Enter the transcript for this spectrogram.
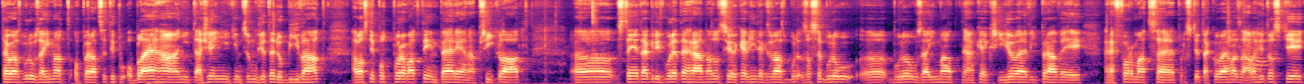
tak vás budou zajímat operace typu obléhání, tažení, tím, co můžete dobývat a vlastně podporovat ty impéria například. Uh, stejně tak, když budete hrát na to církevní, tak z vás zase budou, uh, budou zajímat nějaké křížové výpravy, reformace, prostě takovéhle Džihad. záležitosti,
